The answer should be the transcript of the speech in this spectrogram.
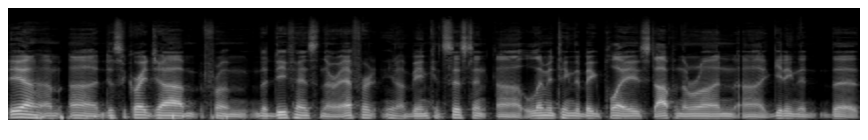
Yeah, um, uh, just a great job from the defense and their effort. You know, being consistent, uh, limiting the big plays, stopping the run, uh, getting the, the,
